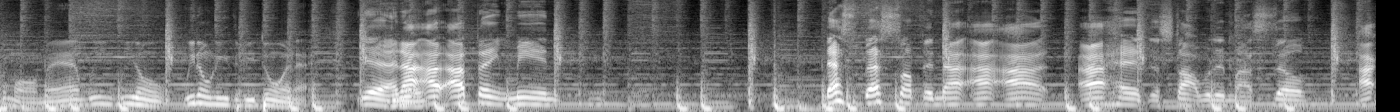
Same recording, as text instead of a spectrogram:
Come on, man. We we don't we don't need to be doing that. Yeah, and You? I, I I think men that's that's something that I I I had to start within myself. I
